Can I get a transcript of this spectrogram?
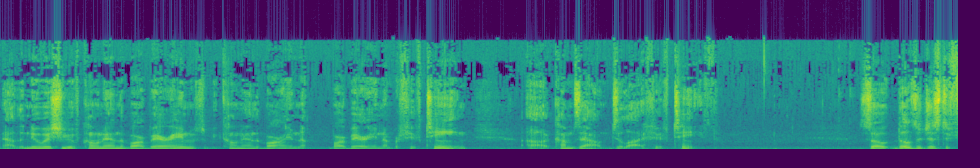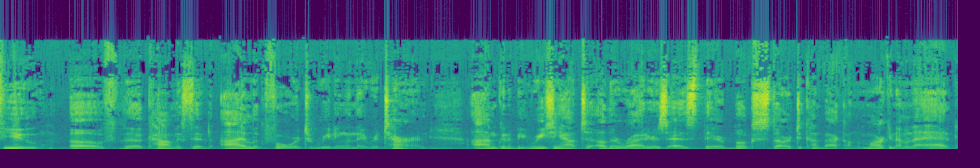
Now, the new issue of Conan the Barbarian, which would be Conan the Barbarian, Barbarian number 15, uh, comes out July 15th. So, those are just a few of the comics that I look forward to reading when they return. I'm going to be reaching out to other writers as their books start to come back on the market. I'm going to add,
